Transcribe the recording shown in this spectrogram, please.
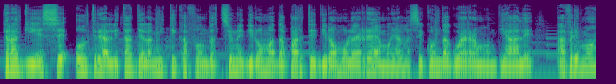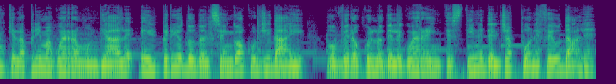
Tra di esse, oltre all'età della mitica fondazione di Roma da parte di Romolo e Remo e alla seconda guerra mondiale, avremo anche la prima guerra mondiale e il periodo del Sengoku Jidai, ovvero quello delle guerre intestine del Giappone feudale.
